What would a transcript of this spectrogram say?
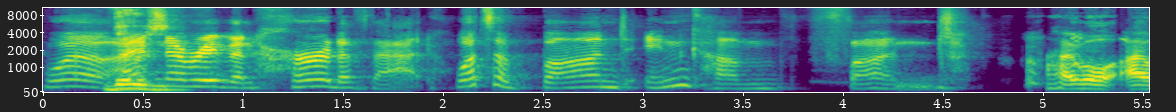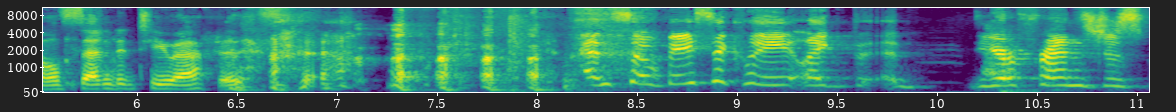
Well, I've never even heard of that. What's a bond income fund? I will I will send it to you after this. and so basically like your friends just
